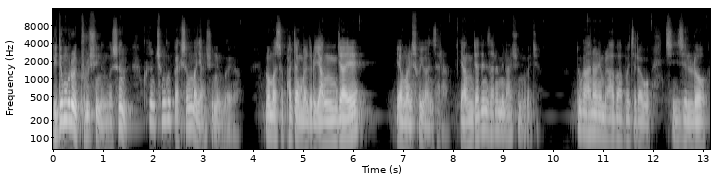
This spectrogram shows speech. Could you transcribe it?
믿음으로 부를 수 있는 것은 그것은 천국 백성만이 할 수 있는 거예요. 로마서 8장 말대로 양자의 영을 소유한 사람, 양자된 사람이 할수 있는 거죠. 누가 하나님을 아바 아버지라고 진실로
